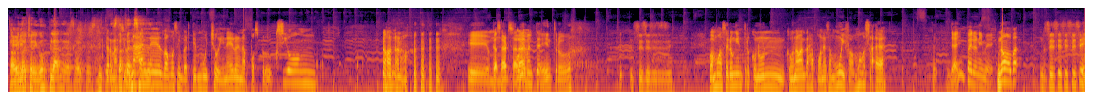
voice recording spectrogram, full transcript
Todavía no he hecho ningún plan de eso. pensando. internacionales. Vamos a invertir mucho dinero en la postproducción. No, no, no. Eh, Casar Saral, obviamente, de intro. sí, sí, sí, sí, sí. Vamos a hacer un intro con, un, con una banda japonesa muy famosa. ¿eh? Ya hay Imperio Anime. No, va... Sí, sí, sí, sí, sí.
